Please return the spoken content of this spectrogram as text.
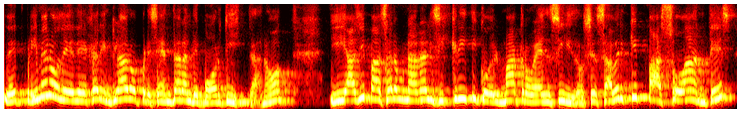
de, primero de dejar en claro, presentar al deportista, ¿no? Y allí pasar a un análisis crítico del macro vencido, o sea, saber qué pasó antes,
